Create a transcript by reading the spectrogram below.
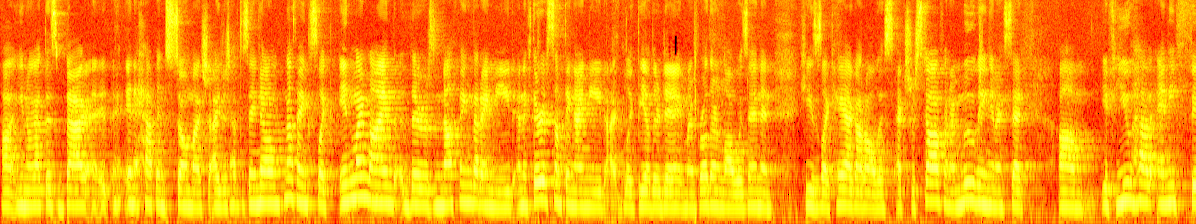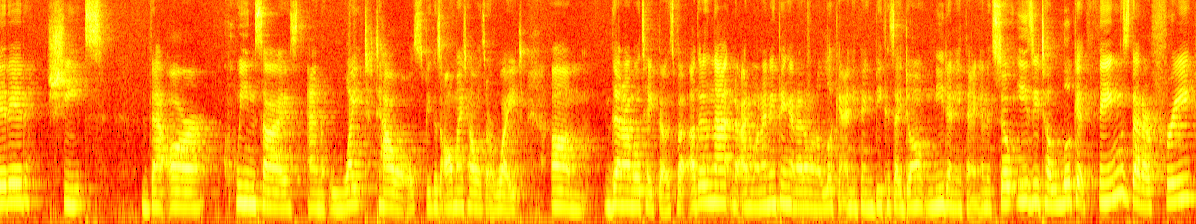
uh, you know, I got this bag. It, and it happens so much. I just have to say, no, no thanks. Like in my mind, there's nothing that I need. And if there is something I need, I, like the other day, my brother in law was in and he's like, hey, I got all this extra stuff and I'm moving. And I said, um, if you have any fitted sheets that are queen size and white towels, because all my towels are white, um, then I will take those. But other than that, no, I don't want anything and I don't want to look at anything because I don't need anything. And it's so easy to look at things that are free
